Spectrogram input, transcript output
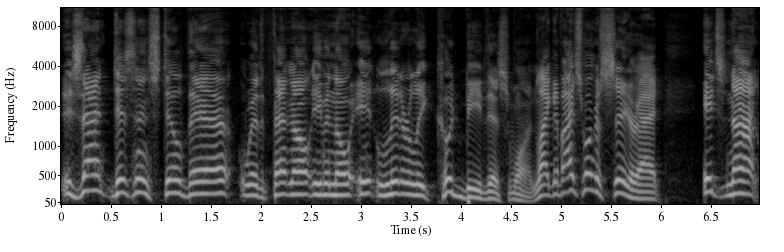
Is that dissonance still there with fentanyl, even though it literally could be this one? Like if I smoke a cigarette, it's not.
